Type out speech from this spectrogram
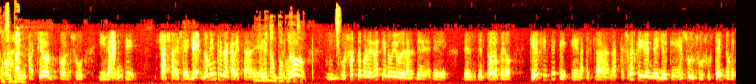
Con su pan. pasión, con su... Y la gente pasa, o sea, yo, no me entra en la cabeza. No, Es- tampoco, yo, mm, por suerte o por desgracia, no vivo de la- de- de- del, del toro, pero quiero decirte que, que la- la- las personas que viven de ello y que es su, su sustento, que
